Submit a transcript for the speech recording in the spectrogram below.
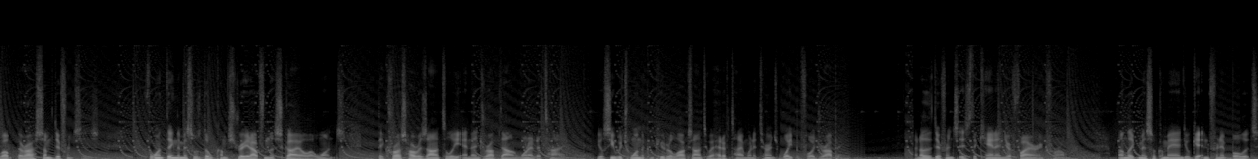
Well, there are some differences. For one thing, the missiles don't come straight out from the sky all at once. They cross horizontally and then drop down one at a time. You'll see which one the computer locks onto ahead of time when it turns white before dropping. Another difference is the cannon you're firing from. Unlike Missile Command, you'll get infinite bullets,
